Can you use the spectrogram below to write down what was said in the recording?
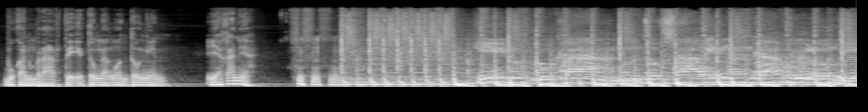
bukan berarti itu gak nguntungin. Iya kan ya? Hidup bukan untuk saling mendahului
